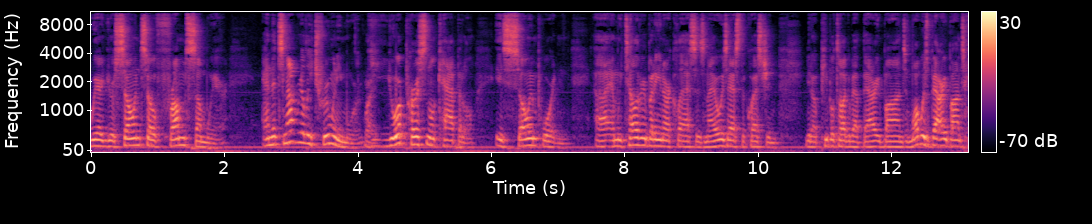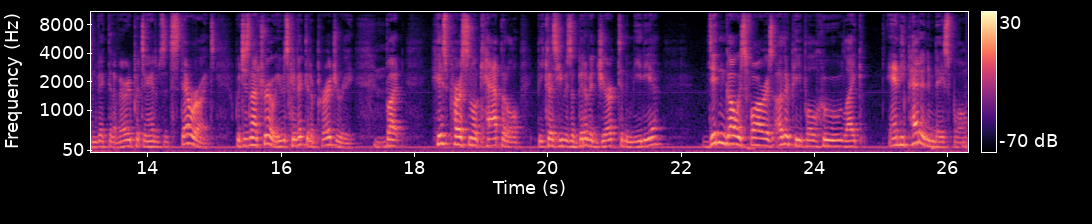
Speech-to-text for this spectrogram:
where you're so and so from somewhere. And it's not really true anymore. Right. Your personal capital is so important. Uh, and we tell everybody in our classes, and I always ask the question, you know, people talk about Barry Bonds, and what was Barry Bonds convicted of? Everybody puts their hands up and says steroids, which is not true. He was convicted of perjury. But his personal capital, because he was a bit of a jerk to the media, didn't go as far as other people who, like Andy Pettitte in baseball,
